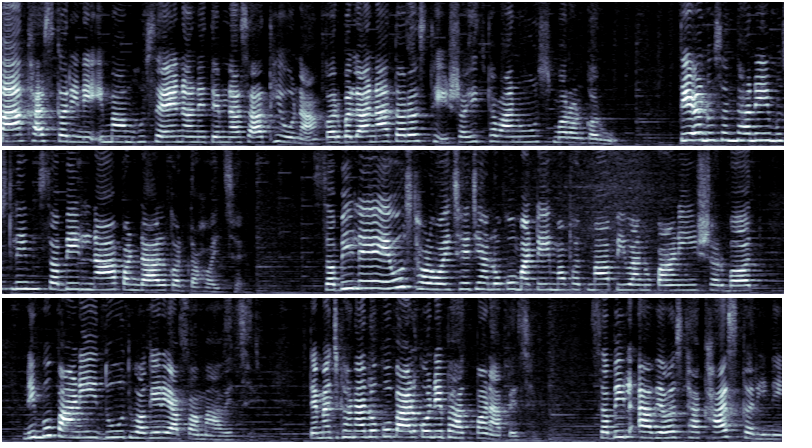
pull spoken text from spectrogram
ખાસ કરીને ઇમામ હુસૈન અને તેમના સાથીઓના કરબલાના તરસથી શહીદ થવાનું સ્મરણ કરવું. તે અનુસંધાને મુસ્લિમ સબીલના પંડાલ કરતા હોય છે. સબીલ એ એવું સ્થળ હોય છે જ્યાં લોકો માટે મફતમાં પીવાનું પાણી, શરબત, લીંબુ પાણી, દૂધ વગેરે આપવામાં આવે છે. તેમજ ઘણા લોકો બાળકોને ભાગ પણ આપે છે. સબીલ આ વ્યવસ્થા ખાસ કરીને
